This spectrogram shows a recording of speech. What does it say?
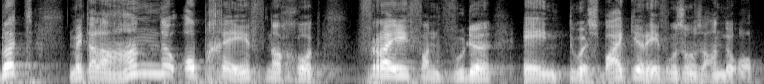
bid met hulle hande opgehef na God vry van woede en twis. Baie keer hef ons ons hande op.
